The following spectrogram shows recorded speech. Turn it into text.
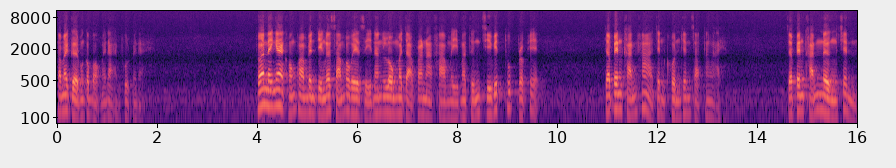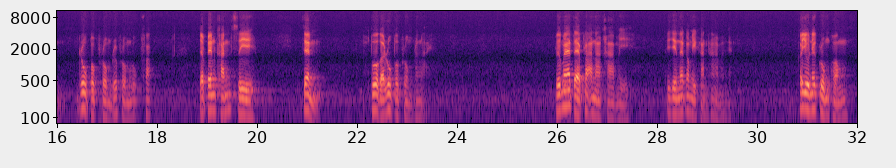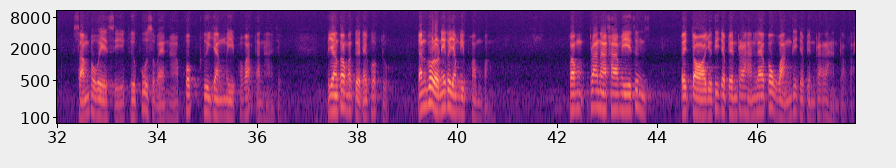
ถ้าไม่เกิดมันก็บอกไม่ได้มันพูดไม่ได้ เพราะในแง่ของความเป็นจริงและสัมภเวสีนั้นลงมาจากพระนาคามีมาถึงชีวิตทุกประเภท จะเป็นขันห้าเช่นคนเช่นสัตว์ทั้งหลาย จะเป็นขันหนึ่งเช่น รูปประพรมหรือพรมลูกฟัก จะเป็นขันสี่เช่นพวกอรูปประพรมทั้งหลาย หรือแม้แต่พระอนาคามี ที่จริงแล้วก็มีขันห้าเหมือนกัน ก็อยู่ในกลุ่มของสัมภเวสีคือผู้สแสวงหาพบคือยังมีภาวะตัณหาอยู่ยังต้องมาเกิดในภพอยู่ดังนั้นพวกเหล่านี้ก็ยังมีความหวัง ความพระนาคามีซึ่งไปจ่ออยู่ที่จะเป็นพระอรหันต์แล้วก็หวังที่จะเป็นพระอรหันต์ต่อไป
